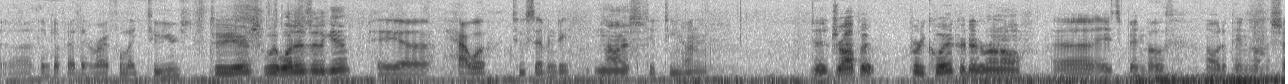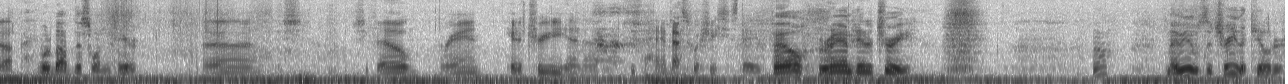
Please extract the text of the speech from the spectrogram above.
Uh, I think I've had that rifle like two years. Two years. Wh- What is it again? A uh, Howa 270, Nice. 1500. Did it drop it pretty quick or did it run off? Uh, it's been both. Oh, it depends on the shot. What about this one here? Uh, she, she fell, ran, hit a tree, and, uh, and that's where she stayed. Fell, ran, hit a tree. Well, maybe it was the tree that killed her.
